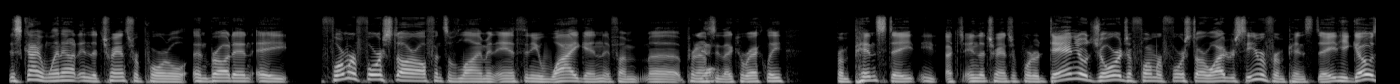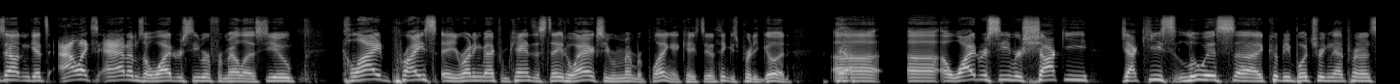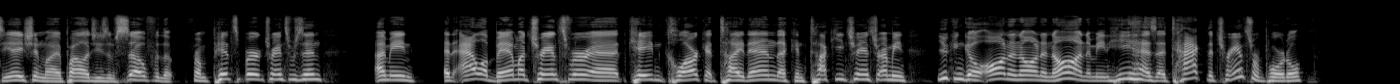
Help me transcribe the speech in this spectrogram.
this guy went out in the transfer portal and brought in a former four-star offensive lineman Anthony Weigand if I'm uh, pronouncing yeah. that correctly from Penn State he, uh, in the transfer portal. Daniel George, a former four star wide receiver from Penn State. He goes out and gets Alex Adams, a wide receiver from LSU. Clyde Price, a running back from Kansas State, who I actually remember playing at K State. I think he's pretty good. Yeah. Uh, uh, a wide receiver, Shocky Jacques-Louis. Uh, I could be butchering that pronunciation. My apologies if so. For the from Pittsburgh transfers in. I mean, an Alabama transfer at Caden Clark at tight end, a Kentucky transfer. I mean, you can go on and on and on. I mean, he has attacked the transfer portal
